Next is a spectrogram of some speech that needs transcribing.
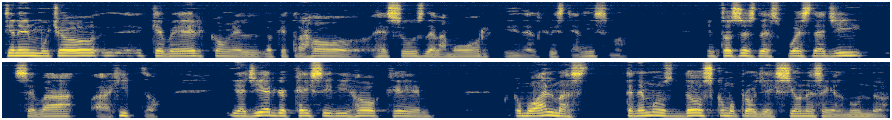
tienen mucho eh, que ver con el, lo que trajo Jesús del amor y del cristianismo. Entonces, después de allí, se va a Egipto. Y allí Edgar Casey dijo que como almas tenemos dos como proyecciones en el mundo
